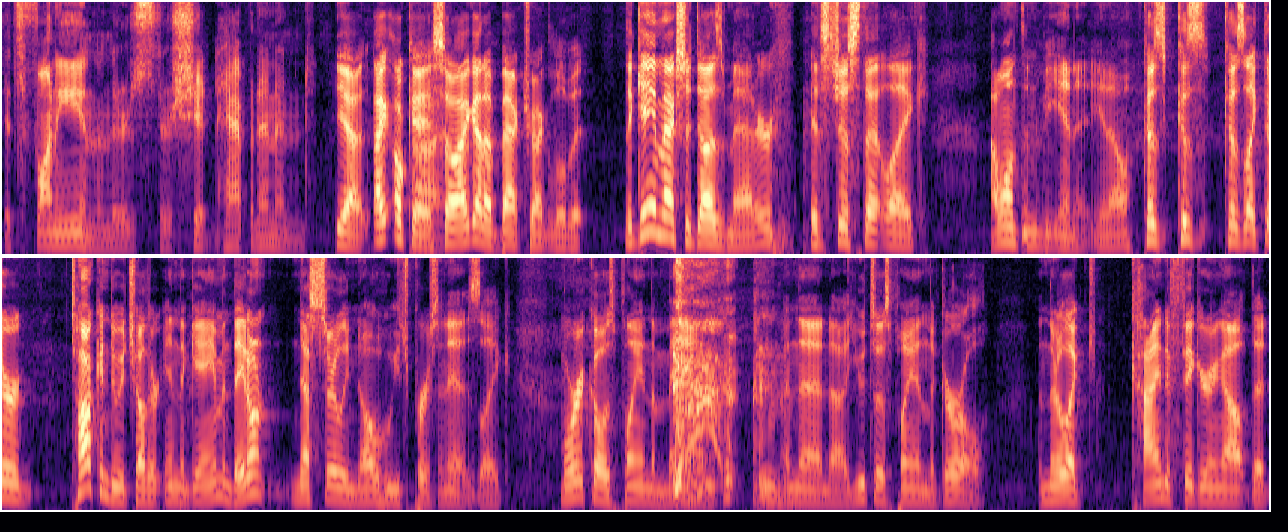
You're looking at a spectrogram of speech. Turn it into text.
it's funny, and then there's there's shit happening, and Yeah. I, okay. Uh, so I gotta backtrack a little bit. The game actually does matter. It's just that like I want them to be in it, you know, because because because like they're talking to each other in the game, and they don't necessarily know who each person is. Like Moriko is playing the man, and then uh, Yuta is playing the girl, and they're like kind of figuring out that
